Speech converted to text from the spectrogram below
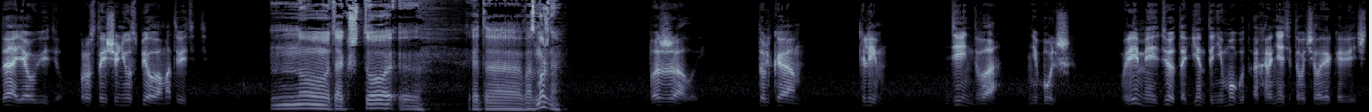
Да, я увидел. Просто еще не успел вам ответить. Ну, так что... э, это возможно? Пожалуй. Только, Клим, день-два, не больше. Время идет, агенты не могут охранять этого человека вечно.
